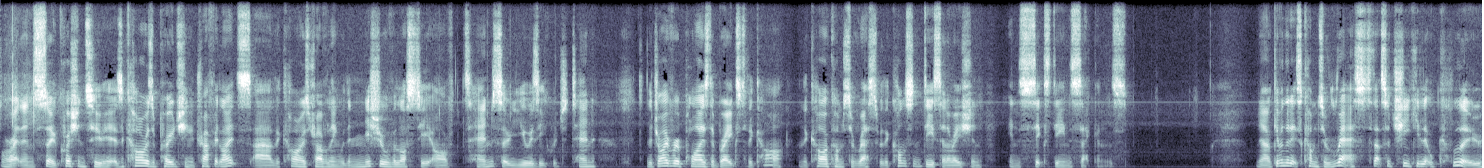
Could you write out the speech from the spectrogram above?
Alright then, so question two here. As a car is approaching traffic lights, uh, the car is travelling with an initial velocity of 10, so u is equal to 10. The driver applies the brakes to the car, and the car comes to rest with a constant deceleration in 16 seconds. Now, given that it's come to rest, that's a cheeky little clue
